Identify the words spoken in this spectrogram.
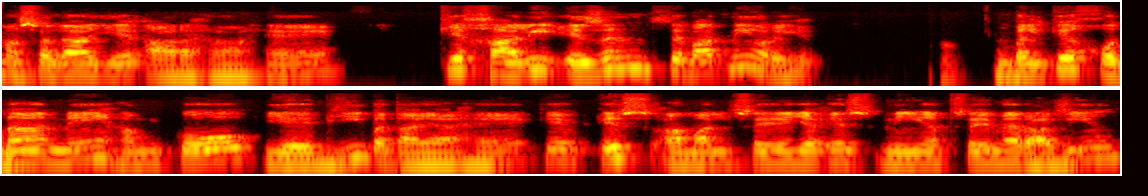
مسئلہ یہ آ رہا ہے کہ خالی اذن سے بات نہیں ہو رہی ہے، بلکہ خدا نے ہم کو یہ بھی بتایا ہے کہ اس عمل سے یا اس نیت سے میں راضی ہوں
